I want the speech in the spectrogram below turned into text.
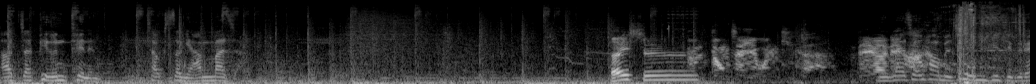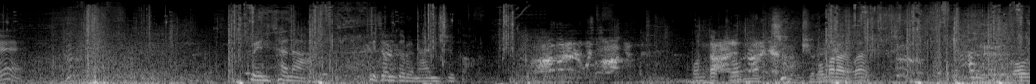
어차피 은퇴는 적성에 안 맞아. 나이스 동자의 온기가 내 안에 누가 저 화물 옮기지 그래? 괜찮아. 그 정도는 안 죽어. 뭔 닦죠? 뭐 말하는 거야? 어우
